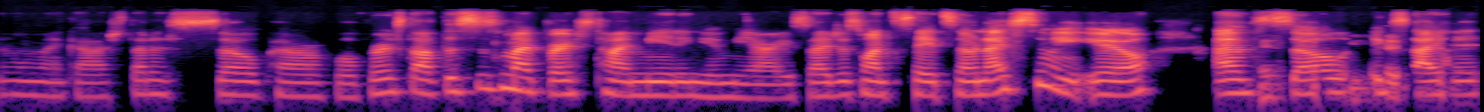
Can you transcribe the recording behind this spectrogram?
Oh my gosh, that is so powerful. First off, this is my first time meeting you, Miarri. So I just want to say it's so nice to meet you. I'm so excited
